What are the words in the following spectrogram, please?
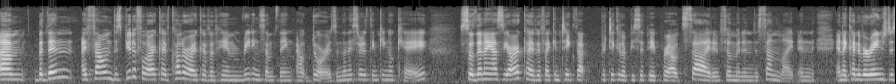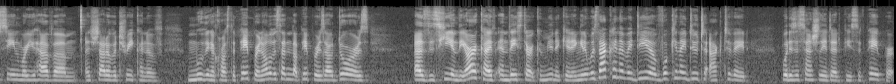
Um, but then I found this beautiful archive, color archive of him reading something outdoors. And then I started thinking, okay. So then I asked the archive if I can take that particular piece of paper outside and film it in the sunlight. And, and I kind of arranged a scene where you have um, a shadow of a tree kind of moving across the paper. And all of a sudden, that paper is outdoors, as is he in the archive, and they start communicating. And it was that kind of idea of what can I do to activate what is essentially a dead piece of paper.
